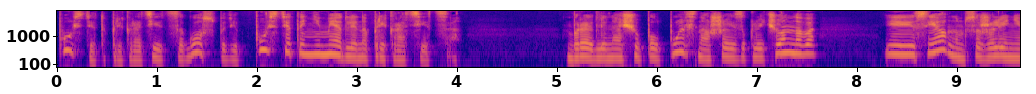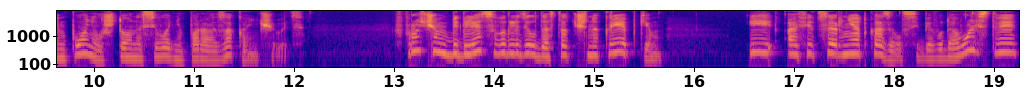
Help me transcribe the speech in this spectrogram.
Пусть это прекратится, Господи, пусть это немедленно прекратится. Брэдли нащупал пульс на шее заключенного и с явным сожалением понял, что на сегодня пора заканчивать. Впрочем, беглец выглядел достаточно крепким, и офицер не отказал себе в удовольствии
